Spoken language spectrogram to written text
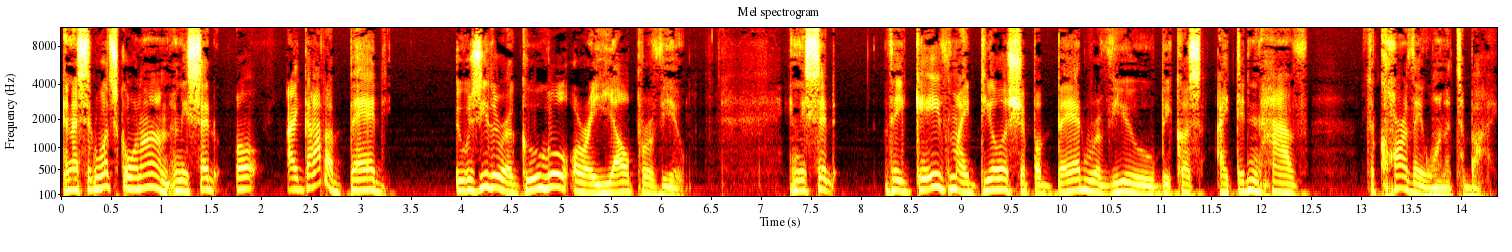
And I said, "What's going on?" And he said, "Well, I got a bad it was either a Google or a Yelp review." And he said, "They gave my dealership a bad review because I didn't have the car they wanted to buy.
